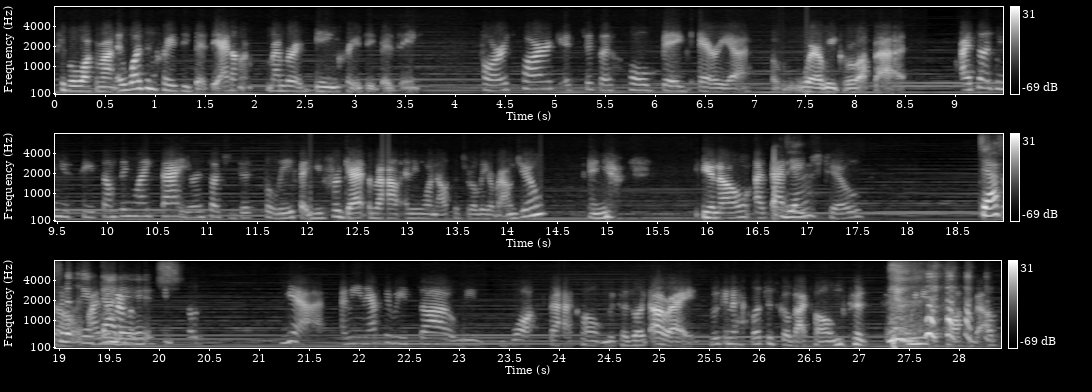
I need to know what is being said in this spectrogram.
people walking around. It wasn't crazy busy. I don't remember it being crazy busy. Forest Park, it's just a whole big area of where we grew up at. I feel like when you see something like that, you're in such disbelief that you forget about anyone else that's really around you. And you, you know, at that Yeah. age too. Definitely So at that age. so- Yeah, I mean, after we saw it, we walked back home because like, all right, we're gonna let's just go back home because we need to talk about.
